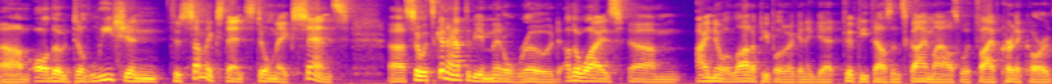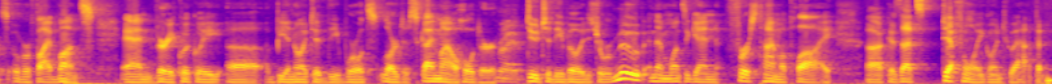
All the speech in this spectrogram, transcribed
Um, although deletion, to some extent, still makes sense. Uh, so it's going to have to be a middle road. Otherwise, um, I know a lot of people that are going to get 50,000 Sky Miles with five credit cards over five months and very quickly uh, be anointed the world's largest Sky Mile holder right. due to the ability to remove and then once again, first time apply, because uh, that's definitely going to happen.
